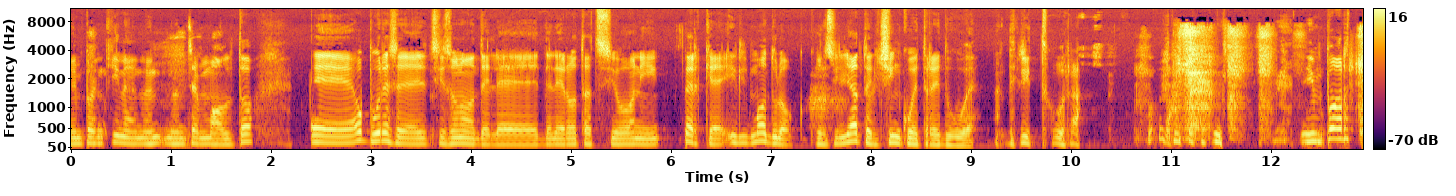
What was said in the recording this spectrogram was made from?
in panchina non, non, c'è molto, eh, oppure se ci sono delle, delle, rotazioni, perché il modulo consigliato è il 5-3-2 addirittura. in porta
